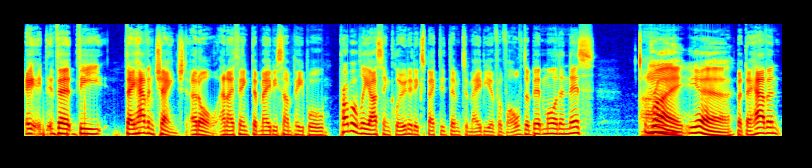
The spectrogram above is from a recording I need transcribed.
it, the the they haven't changed at all, and I think that maybe some people, probably us included, expected them to maybe have evolved a bit more than this, right. Yeah. but they haven't,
